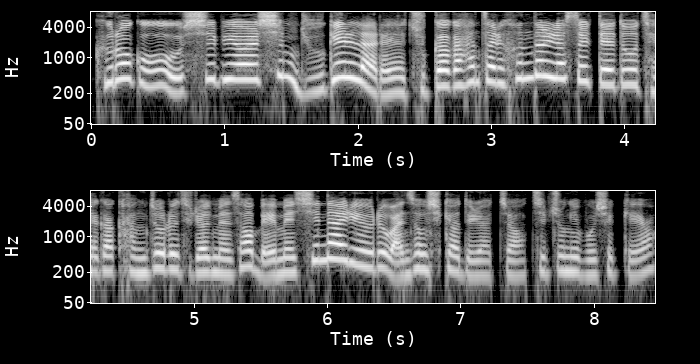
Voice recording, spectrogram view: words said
그러고 12월 16일 날에 주가가 한 차례 흔들렸을 때도 제가 강조를 드리면서 매매 시나리오를 완성시켜 드렸죠. 집중해 보실게요.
